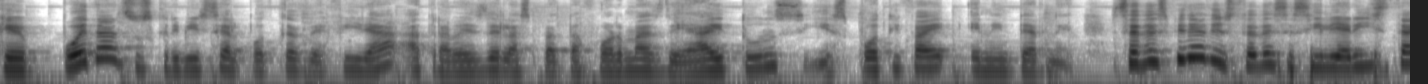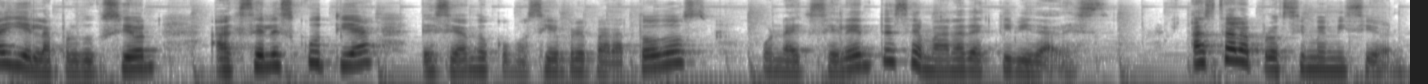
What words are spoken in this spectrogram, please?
que puedan suscribirse al podcast de FIRA a través de las plataformas de iTunes y Spotify en Internet. Se despide de ustedes Cecilia Arista y en la producción Axel Escutia, deseando como siempre para todos una excelente de actividades. Hasta la próxima emisión.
